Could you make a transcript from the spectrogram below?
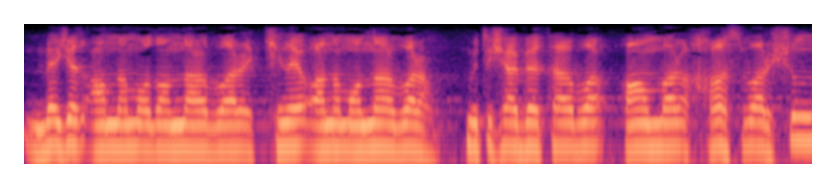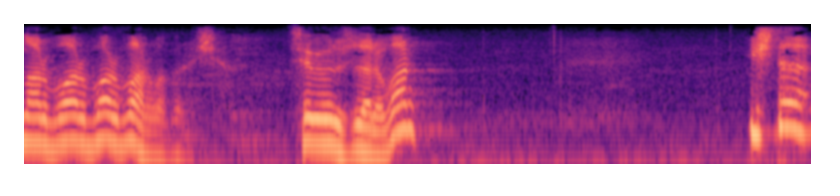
mecaz anlamı olanlar var, kinaye anlamı olanlar var, müteşabihler var, an var, has var, şunlar var, var, var, var böyle şey. Sebep var. İşte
